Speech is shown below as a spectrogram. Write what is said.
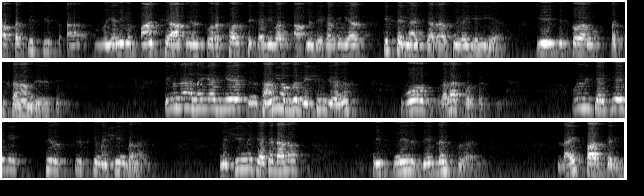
अब पच्चीस, तीस यानी कि पाँच, छह आपने उसको रखा, उससे पहली बार आपने देखा कि यार किससे मैच कर रहा है, उसने कहा यही है। ये इसको हम पच्चीस का नाम दे देते। हैं लेकिन ना नहीं यार, ये इंसानी ऑब्जर्वेशन जो है ना, वो गलत हो सकती है। उन्होंने क्या किया कि फिर इसकी मशीन बनाई। मशीन में क्या क्या डाला? इसने वेवलेंथ गुजारी लाइट पास करी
